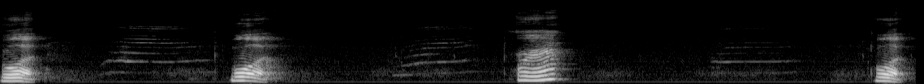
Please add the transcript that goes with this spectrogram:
What? What? Meow. What?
